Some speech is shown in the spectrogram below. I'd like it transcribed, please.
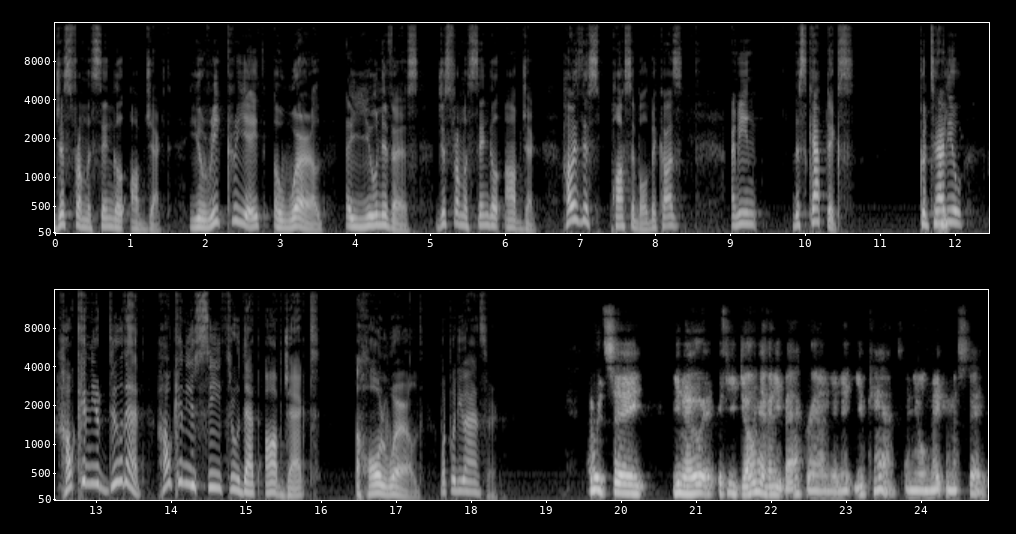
just from a single object. You recreate a world, a universe, just from a single object. How is this possible? Because, I mean, the skeptics could tell mm. you how can you do that? How can you see through that object a whole world? What would you answer? I would say, you know, if you don't have any background in it, you can't and you'll make a mistake.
